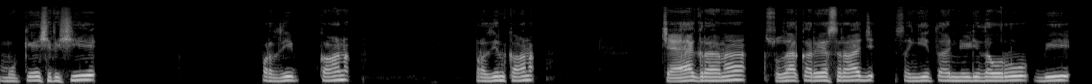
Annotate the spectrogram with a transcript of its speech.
ಮುಕೇಶ್ ರಿಷಿ, ಪ್ರದೀಪ್ ಖಾನ್. ಛಾಯಾಗ್ರಹಣ ಸುಧಾಕರ್ ಎಸ್. ರಾಜ್. ಸಂಗೀತ ನೀಡಿದವರು ಬಿ.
